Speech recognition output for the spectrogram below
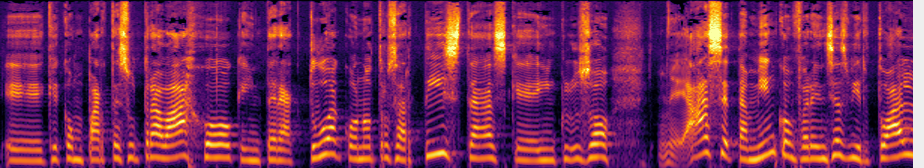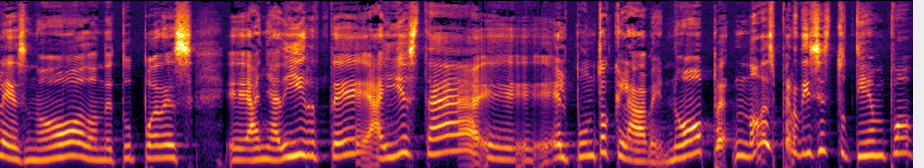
eh, que comparte su trabajo, que interactúa con otros artistas, que incluso eh, hace también conferencias virtuales, ¿no? Donde tú puedes añadirte. Ahí está el punto clave. No, no desperdicies tu tiempo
